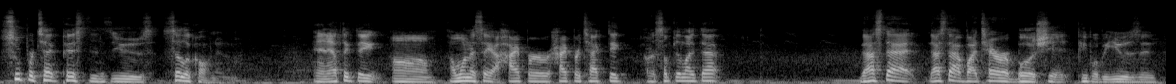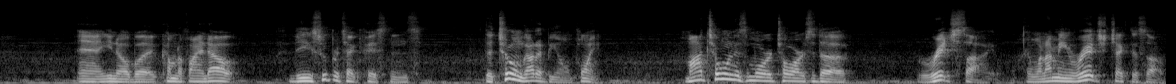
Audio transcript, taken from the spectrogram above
Supertech pistons use silicone in them, and I think they um I want to say a hyper hypertactic or something like that. That's that that's that Viterra bullshit people be using. And you know, but come to find out, these Supertech pistons, the tune gotta be on point. My tune is more towards the rich side. And when I mean rich, check this out.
